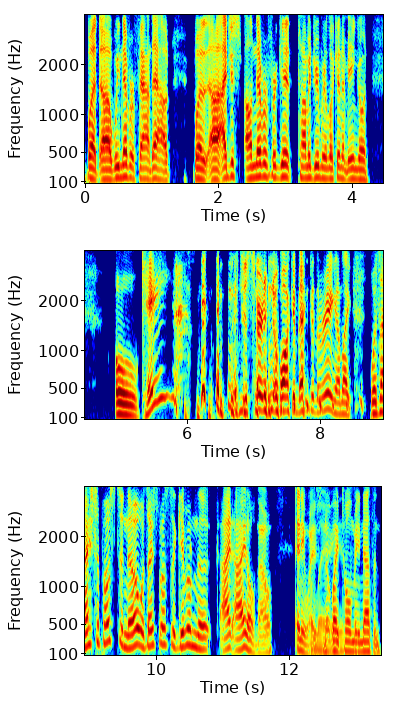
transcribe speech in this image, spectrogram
but uh, we never found out. But uh, I just, I'll never forget Tommy Dreamer looking at me and going, okay. just turning and walking back to the ring. I'm like, was I supposed to know? Was I supposed to give him the, I, I don't know. Anyways, nobody told me nothing.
